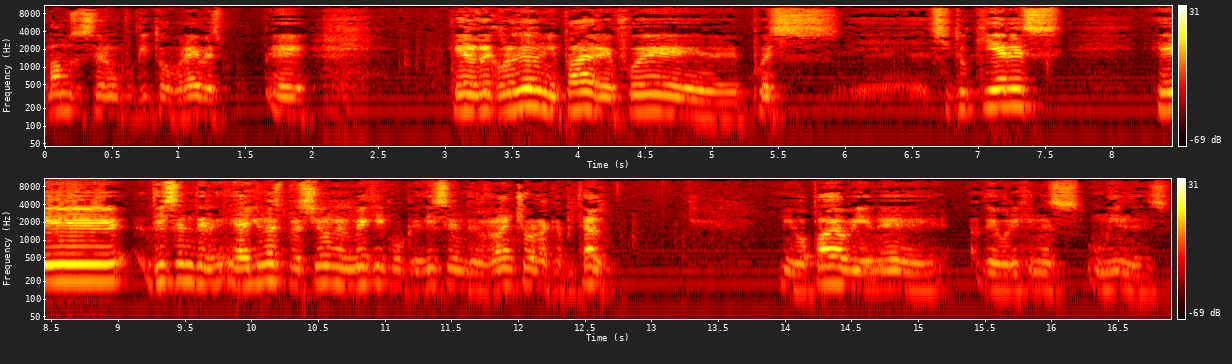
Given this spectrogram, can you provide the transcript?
vamos a ser un poquito breves. Eh, el recorrido de mi padre fue, pues, eh, si tú quieres, eh, dicen, hay una expresión en México que dicen del rancho a la capital. Mi papá viene de orígenes humildes,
